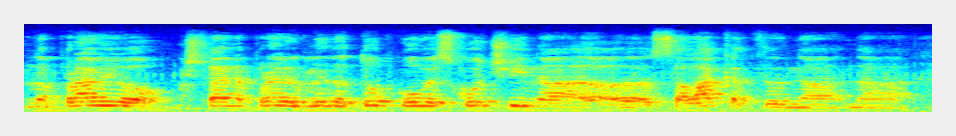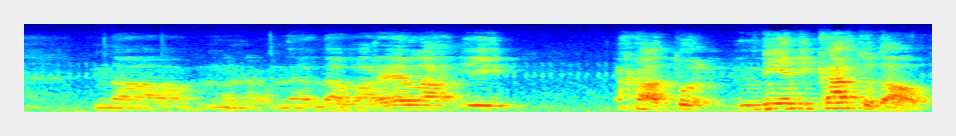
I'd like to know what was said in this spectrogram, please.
napravio, šta je napravio, gleda topku, ove skoči na salakat na, na, na, na, na Varela i a to nije ni kartu dao,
